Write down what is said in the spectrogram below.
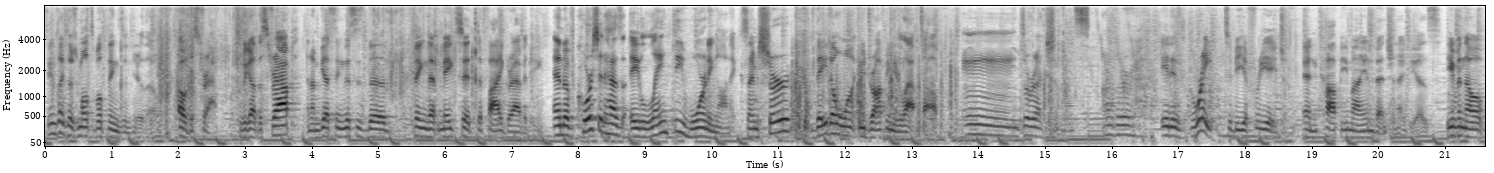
Seems like there's multiple things in here though. Oh, the strap. So we got the strap, and I'm guessing this is the thing that makes it defy gravity. And of course it has a lengthy warning on it, because I'm sure they don't want you dropping your laptop. Mmm, directions. Are there? It is great to be a free agent and copy my invention ideas. Even though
